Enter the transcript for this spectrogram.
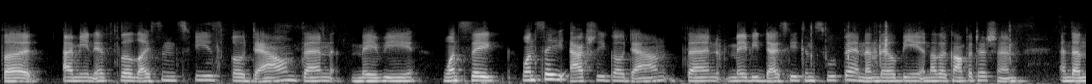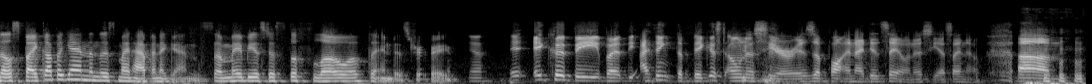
But I mean, if the license fees go down, then maybe once they once they actually go down, then maybe Daisuki can swoop in and there'll be another competition, and then they'll spike up again, and this might happen again. So maybe it's just the flow of the industry. yeah, it, it could be, but the, I think the biggest onus here is upon, and I did say onus, yes, I know, um,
